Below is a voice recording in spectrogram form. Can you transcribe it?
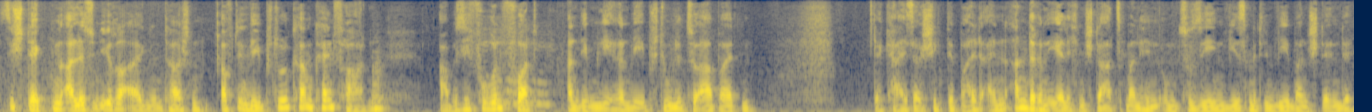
Sie steckten alles in ihre eigenen Taschen. Auf dem Webstuhl kam kein Faden, aber sie fuhren fort, an dem leeren Webstuhle zu arbeiten. Der Kaiser schickte bald einen anderen ehrlichen Staatsmann hin, um zu sehen, wie es mit den Webern stände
